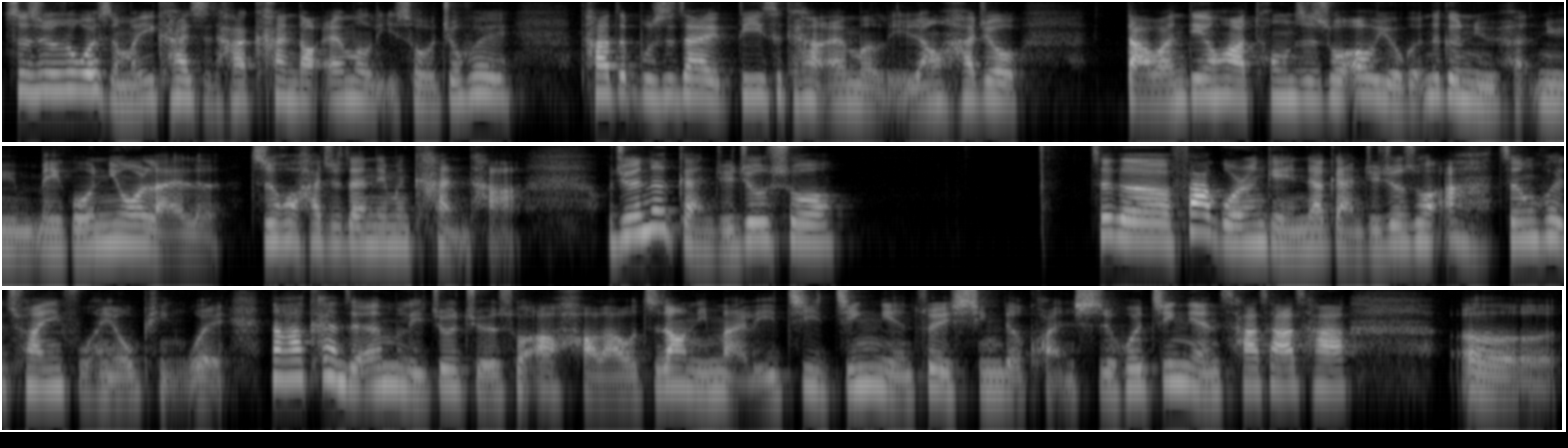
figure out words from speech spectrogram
这就是为什么一开始他看到 Emily 的时候，就会他这不是在第一次看 Emily，然后他就打完电话通知说，哦，有个那个女孩女美国妞来了，之后他就在那边看她。我觉得那感觉就是说，这个法国人给人家感觉就是说啊，真会穿衣服，很有品味。那他看着 Emily 就觉得说，啊，好啦，我知道你买了一季今年最新的款式，或今年叉叉叉，呃。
